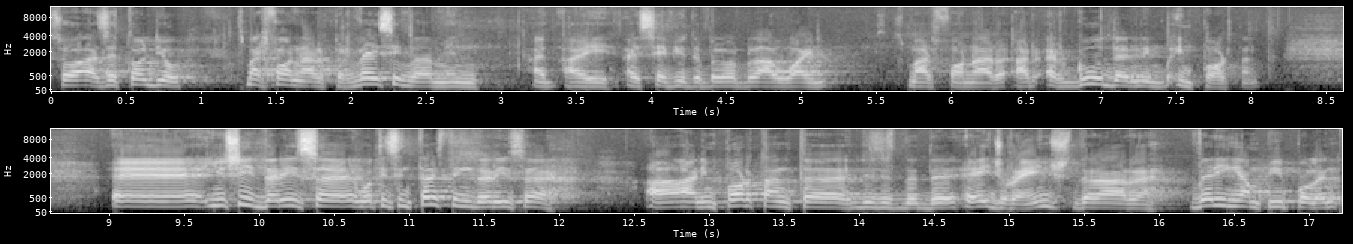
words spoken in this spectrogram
So as I told you, smartphones are pervasive. I mean, I, I, I save you the blah, blah, blah, why smartphones are, are, are good and important. Uh, you see, there is, uh, what is interesting, there is uh, an important, uh, this is the, the, age range. There are uh, very young people and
